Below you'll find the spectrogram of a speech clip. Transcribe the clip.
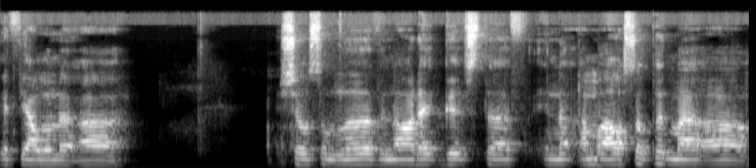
if y'all want to uh, show some love and all that good stuff. And I'm also put my uh,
